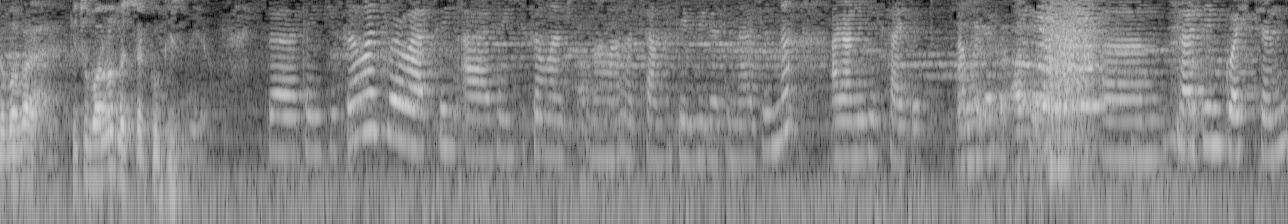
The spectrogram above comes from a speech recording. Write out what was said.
লুবাবা কিছু বলো মিস্টার কুকিজ নিয়ে। So thank you so much for watching আর থ্যাংক ইউ সো মাচ মামা হচ্ছে আমাকে এই ভিডিওটা নেওয়ার জন্য আর অনেক এক্সাইটেড আমাদের হচ্ছে থার্টিন কোয়েশ্চেন্স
